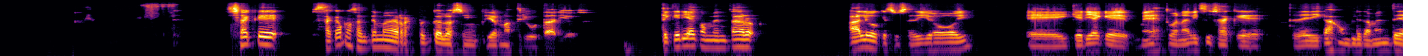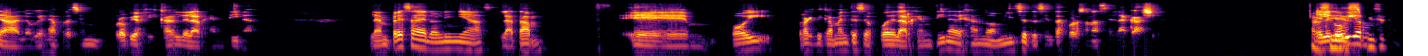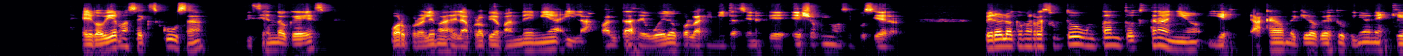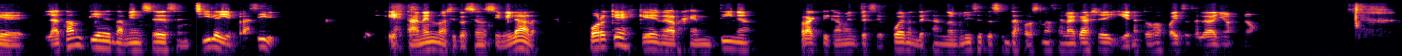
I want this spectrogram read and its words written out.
Ya que sacamos el tema de respecto a los infiernos tributarios, te quería comentar algo que sucedió hoy eh, y quería que me des tu análisis ya que te dedicas completamente a lo que es la presión propia fiscal de la Argentina. La empresa de aerolíneas LATAM eh, hoy prácticamente se fue de la Argentina dejando a 1.700 personas en la calle. El gobierno, el gobierno se excusa diciendo que es por problemas de la propia pandemia y las faltas de vuelo por las limitaciones que ellos mismos impusieron. Pero lo que me resultó un tanto extraño, y es acá donde quiero que des tu opinión, es que la TAM tiene también sedes en Chile y en Brasil. Están en una situación similar. ¿Por qué es que en Argentina prácticamente se fueron dejando 1.700 personas en la calle y en estos dos países aledaños no?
